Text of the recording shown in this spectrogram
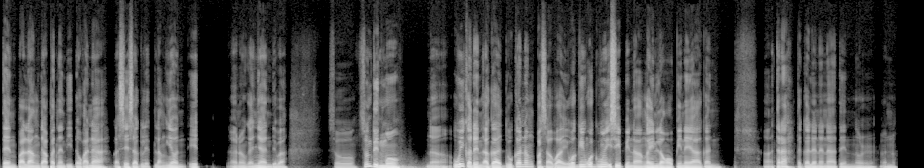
10 pa lang, dapat nandito ka na. Kasi saglit lang yon 8, ano, ganyan, di ba? So, sundin mo na uwi ka rin agad. Huwag ka nang pasaway. Huwag, wag mo isipin na ngayon lang ako pinayagan. Uh, tara, tagalan na natin or ano.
